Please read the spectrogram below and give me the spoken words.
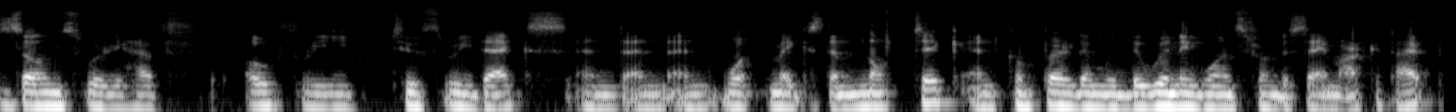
zones where you have 03, 2-3 decks and, and, and what makes them not tick and compare them with the winning ones from the same archetype.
